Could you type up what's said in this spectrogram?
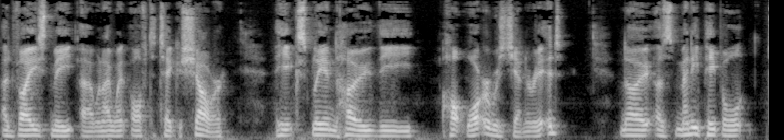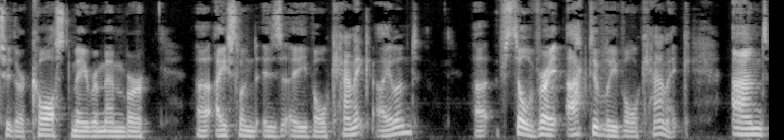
advised me uh, when I went off to take a shower. He explained how the hot water was generated. Now, as many people to their cost may remember, uh, Iceland is a volcanic island, uh, still very actively volcanic, and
